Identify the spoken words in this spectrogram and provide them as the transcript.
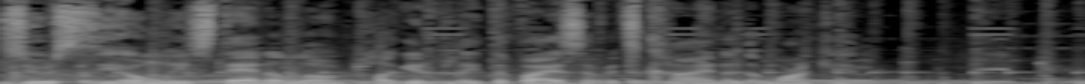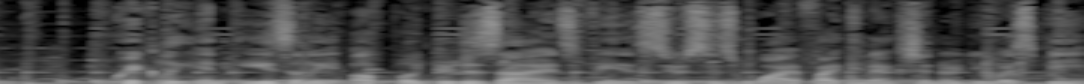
Zeus is the only standalone plug-and-play device of its kind on the market. Quickly and easily upload your designs via Zeus's Wi-Fi connection or USB.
